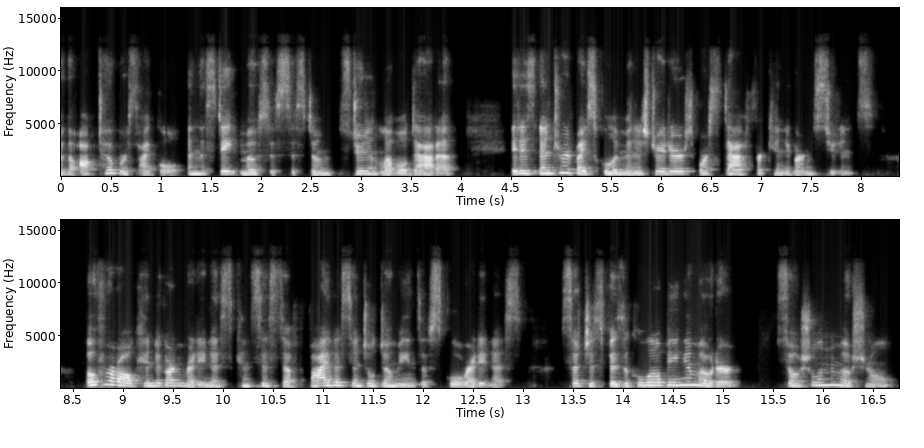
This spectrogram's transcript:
for the October cycle in the state MOSIS system student level data. It is entered by school administrators or staff for kindergarten students. Overall kindergarten readiness consists of five essential domains of school readiness, such as physical well-being and motor, social and emotional,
